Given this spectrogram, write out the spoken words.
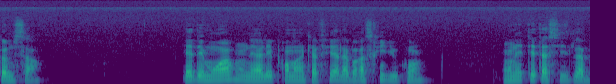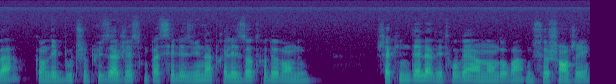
comme ça. Ed et moi, on est allés prendre un café à la brasserie du coin. On était assises là-bas quand les bouches plus âgées sont passées les unes après les autres devant nous. Chacune d'elles avait trouvé un endroit où se changer,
